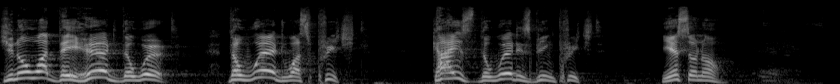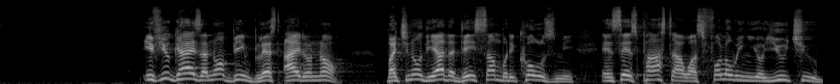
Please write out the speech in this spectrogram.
you know what? They heard the word. The word was preached. Guys, the word is being preached. Yes or no? If you guys are not being blessed, I don't know. But you know, the other day somebody calls me and says, Pastor, I was following your YouTube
